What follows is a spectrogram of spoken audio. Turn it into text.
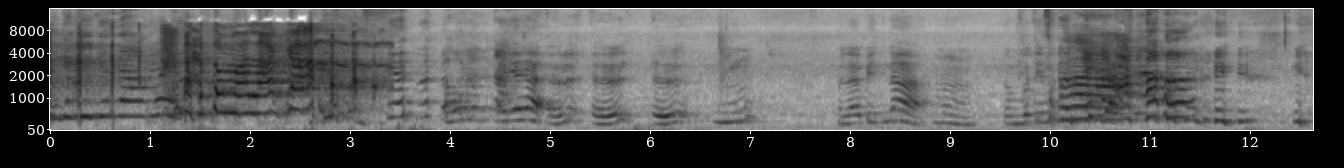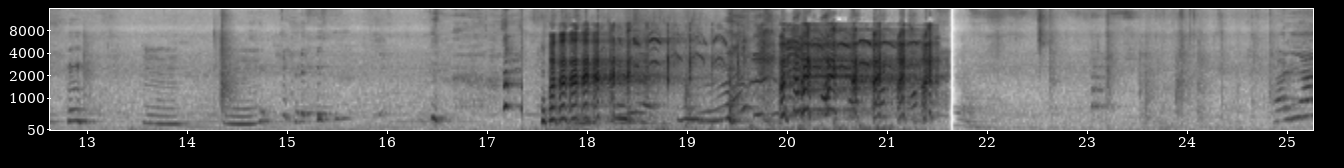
nagigigil na ako. Nahulog na. Ayan na. Uh, uh, uh. Hmm. Malapit na. Hmm. Tumbutin mo ng tiya. hmm. Hmm. Hala!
